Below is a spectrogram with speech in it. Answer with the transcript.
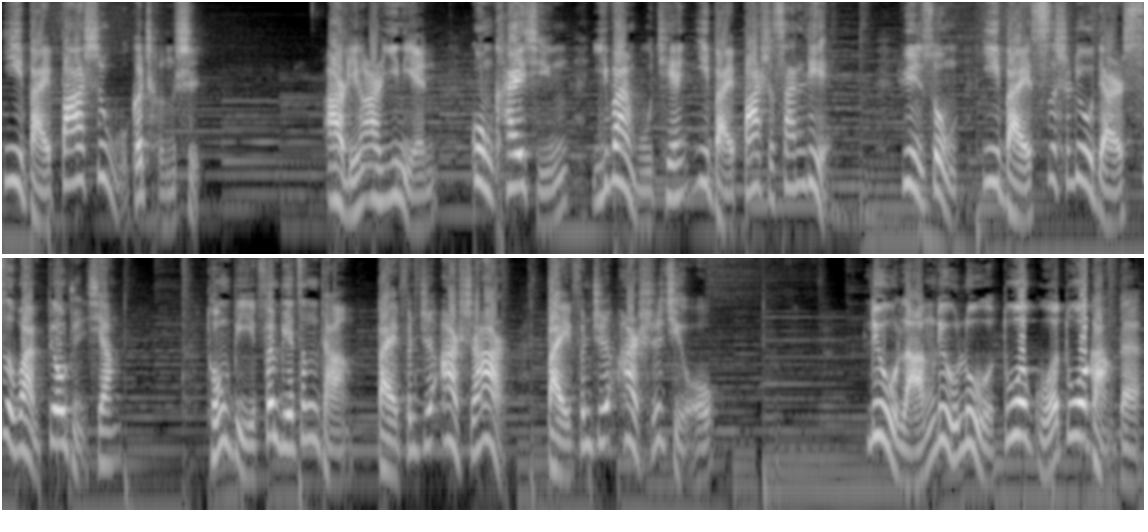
一百八十五个城市。二零二一年共开行一万五千一百八十三列，运送一百四十六点四万标准箱，同比分别增长百分之二十二、百分之二十九。六廊六路、多国多港的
